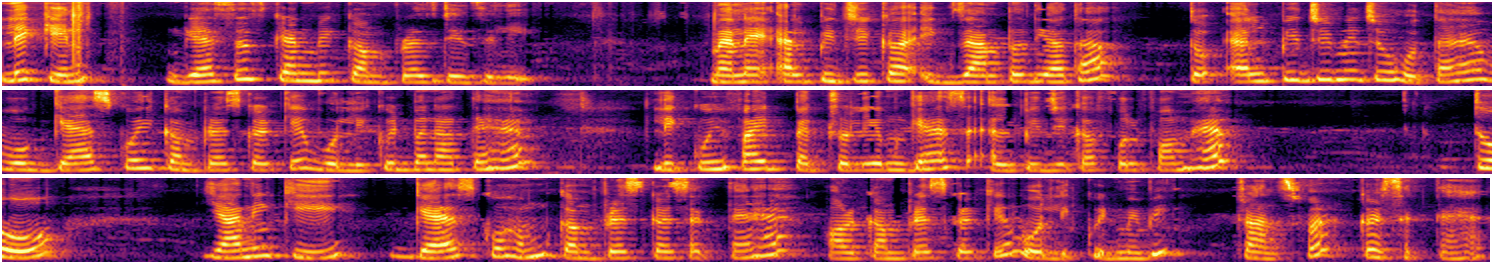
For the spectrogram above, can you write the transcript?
लेकिन gases can be compressed easily मैंने एलपीजी का एग्ज़ाम्पल दिया था तो एलपीजी में जो होता है, वो गैस को ही कंप्रेस करके वो लिक्विड बनाते हैं। लिक्विफाइड पेट्रोलियम गैस एलपीजी का फुल फॉर्म है। तो यानी कि गैस को हम कंप्रेस कर सकते हैं और कंप्रेस करके वो लिक्विड में भी ट्रांसफ़र कर सकते हैं।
